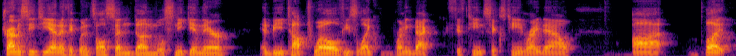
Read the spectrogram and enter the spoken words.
Travis Etienne, I think when it's all said and done, will sneak in there and be top 12. He's like running back 15, 16 right now. Uh, but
